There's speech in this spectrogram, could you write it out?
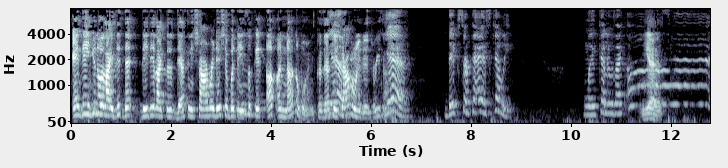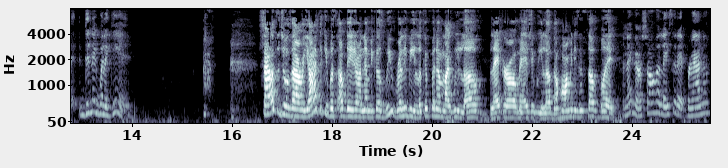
And then you know, like they, they, they did like the Destiny Child rendition, but they mm-hmm. took it up another one because Destiny. Yeah. Child only did three times. Yeah. They surpassed Kelly. When Kelly was like, oh. Yes. Then they went again. Shout out to June's Diary. Y'all have to keep us updated on them because we really be looking for them. Like we love Black Girl Magic, we love the harmonies and stuff. But And that girl showing her lace to that Brianna.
